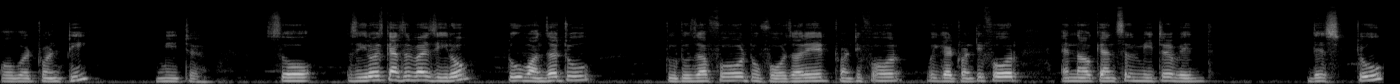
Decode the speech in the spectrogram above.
over 20 meter. So 0 is cancelled by 0 2 ones are 2 2 twos are 4 2 fours are 8 24 we get 24 and now cancel meter with this 2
